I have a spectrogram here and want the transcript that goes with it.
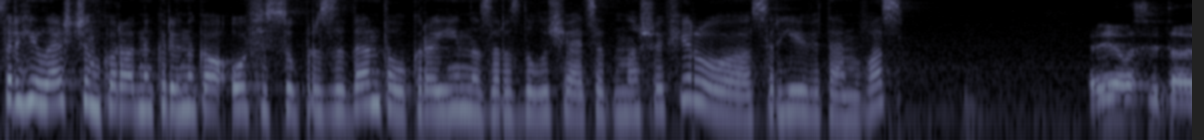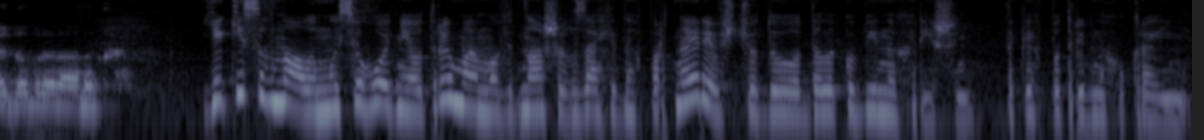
Сергій Лещенко, радник керівника офісу президента України, зараз долучається до нашого ефіру. Сергію, вітаємо вас. Я вас вітаю, добрий ранок. Які сигнали ми сьогодні отримаємо від наших західних партнерів щодо далекобійних рішень, таких потрібних Україні?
